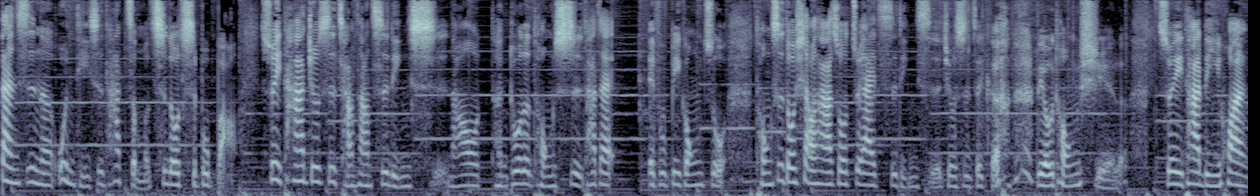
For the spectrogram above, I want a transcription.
但是呢，问题是他怎么吃都吃不饱，所以他就是常常吃零食。然后很多的同事他在 FB 工作，同事都笑他说最爱吃零食的就是这个 刘同学了，所以他罹患。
